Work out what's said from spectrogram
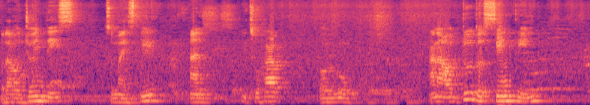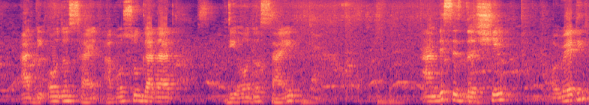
but I'll join this to my sleeve and it will have a rope and I'll do the same thing at the other side. I've also gathered the other side. And this is the shape already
